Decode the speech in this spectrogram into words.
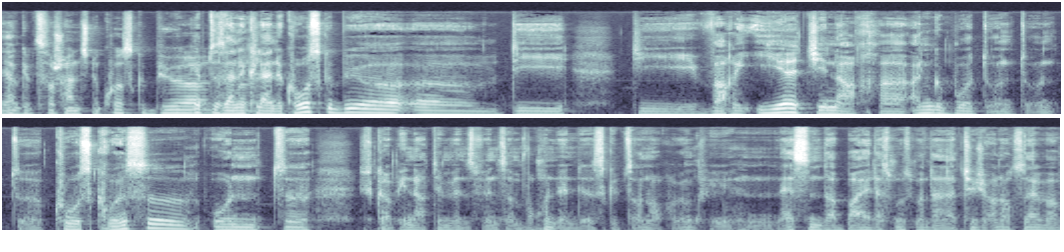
Ja. Dann gibt es wahrscheinlich eine Kursgebühr. Gibt es eine kleine Kursgebühr, äh, die die variiert je nach äh, Angebot und, und äh, Kursgröße. Und äh, ich glaube, je nachdem, wenn es am Wochenende ist, gibt es auch noch irgendwie ein Essen dabei. Das muss man dann natürlich auch noch selber,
